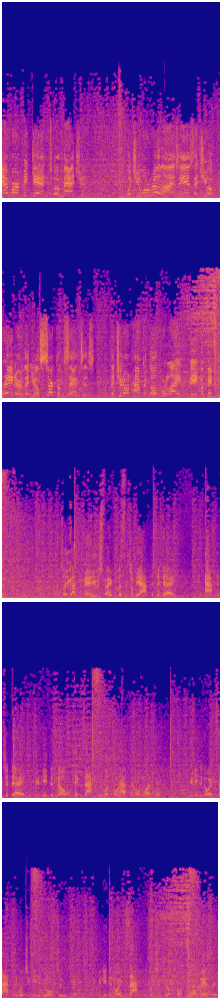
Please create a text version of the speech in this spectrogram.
ever begin to imagine. What you will realize is that you are greater than your circumstances, that you don't have to go through life being a victim. So you got to be a huge favor. Listen to me. After today, after today, you need to know exactly what's going to happen on Monday. You need to know exactly what you need to do on Tuesday. You need to know exactly what you're going to do on Wednesday.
